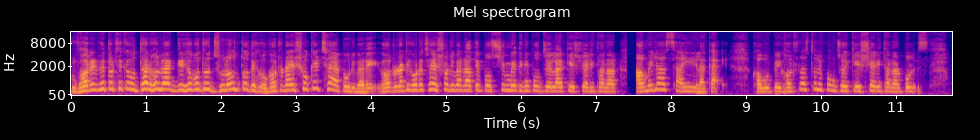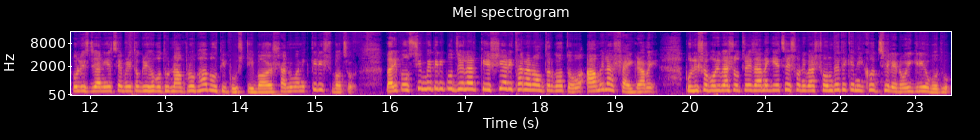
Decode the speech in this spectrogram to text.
ঘরের ভেতর থেকে উদ্ধার হলো এক গৃহবধূর ঝুলন্ত দেহ। ঘটনায় শোকের ছায়া পরিবারে। ঘটনাটি ঘটেছে শনিবার রাতে পশ্চিম মেদিনীপুর জেলার কেশিয়ারি থানার আমেলা সাই এলাকায়। খবর পেয়ে ঘটনাস্থলে পৌঁছয় কেশিয়ারি থানার পুলিশ। পুলিশ জানিয়েছে, মৃত গৃহবধূর নাম প্রভাবতী পুষ্টি। বয়স আনুমানিক তিরিশ বছর। বাড়ি পশ্চিম মেদিনীপুর জেলার কেশিয়ারি থানার অন্তর্গত আমেলা সাই গ্রামে। পুলিশ ও পরিবার সূত্রে জানা গিয়েছে, শনিবার সন্ধে থেকে নিখোঁজ ছিলেন ওই গৃহবধূ।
